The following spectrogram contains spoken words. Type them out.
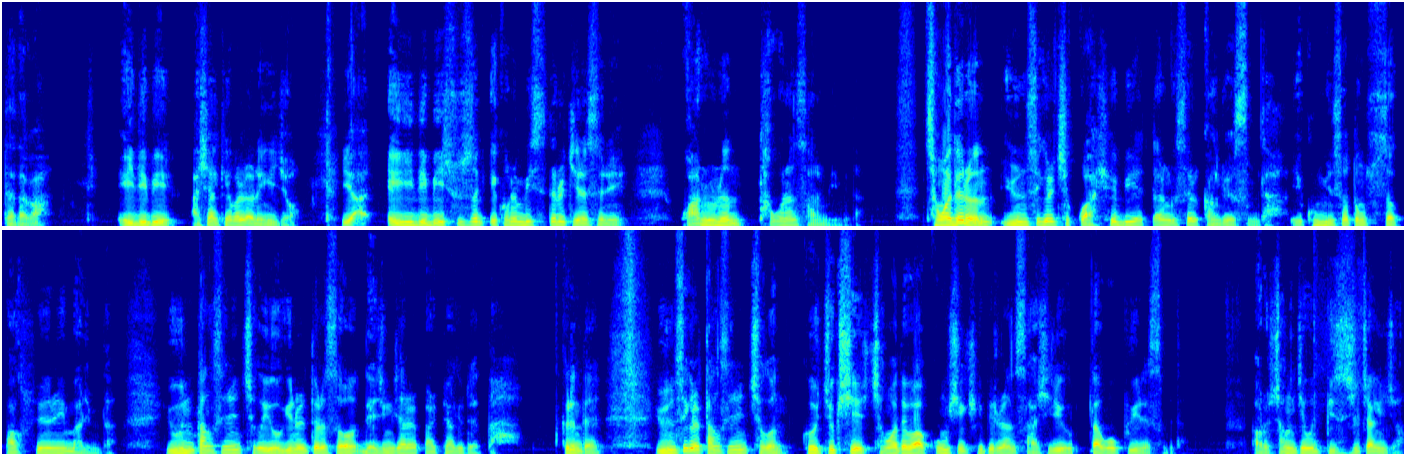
데다가 ADB 아시아개발은행이죠. 이 ADB 수석 이코노미스트를 지냈으니 관우는 타고난 사람입니다. 청와대는 윤석열 측과 협의했다는 것을 강조했습니다. 이 국민소통수석 박수현의 말입니다. 윤 당선인 측의 의견을 들어서 내정자를 발표하기도 했다. 그런데 윤석열 당선인 측은 그 즉시 청와대와 공식 협의를 한 사실이 없다고 부인했습니다. 바로 장재훈 비서실장이죠.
